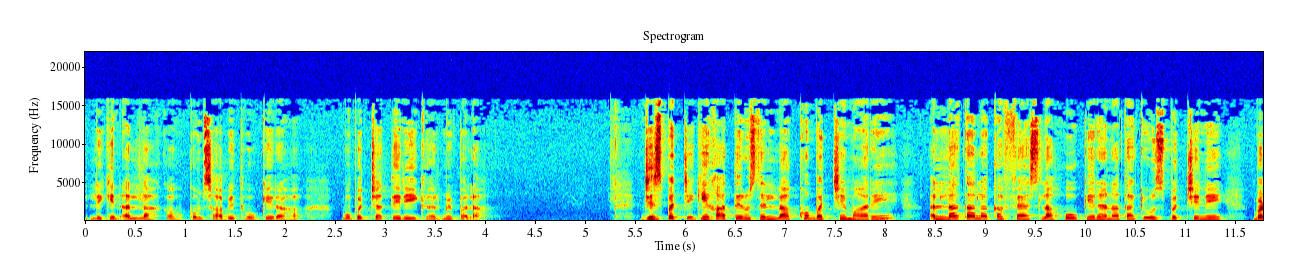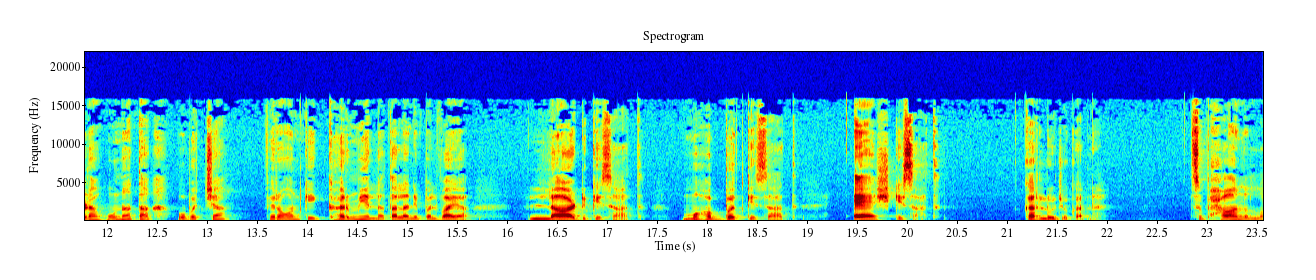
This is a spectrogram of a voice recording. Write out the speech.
لیکن اللہ کا حکم ثابت ہو کے رہا وہ بچہ تیرے ہی گھر میں پلا جس بچے کی خاطر اس نے لاکھوں بچے مارے اللہ تعالیٰ کا فیصلہ ہو کے رہنا تھا کہ اس بچے نے بڑا ہونا تھا وہ بچہ فرعون کے گھر میں اللہ تعالیٰ نے پلوایا لاڈ کے ساتھ محبت کے ساتھ عیش کے ساتھ کر لو جو کرنا ہے۔ سبحان اللہ۔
